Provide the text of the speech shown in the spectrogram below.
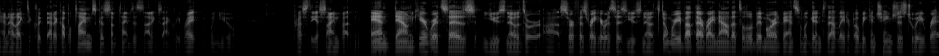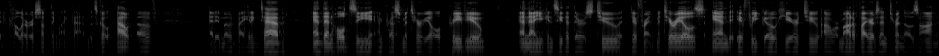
And I like to click that a couple times because sometimes it's not exactly right when you press the assign button. And down here where it says use nodes or uh, surface right here where it says use nodes, don't worry about that right now. That's a little bit more advanced and we'll get into that later, but we can change this to a red color or something like that. Let's go out of edit mode by hitting tab and then hold Z and press material preview. And now you can see that there's two different materials. And if we go here to our modifiers and turn those on,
